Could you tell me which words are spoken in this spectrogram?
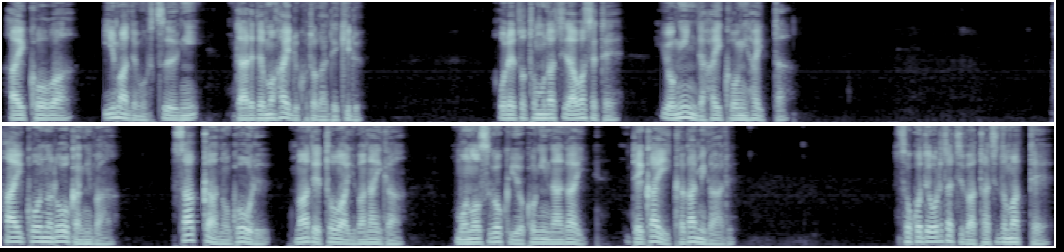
廃校は今でも普通に誰でも入ることができる。俺と友達合わせて4人で廃校に入った。廃校の廊下には、サッカーのゴールまでとは言わないが、ものすごく横に長い、でかい鏡がある。そこで俺たちは立ち止まって、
